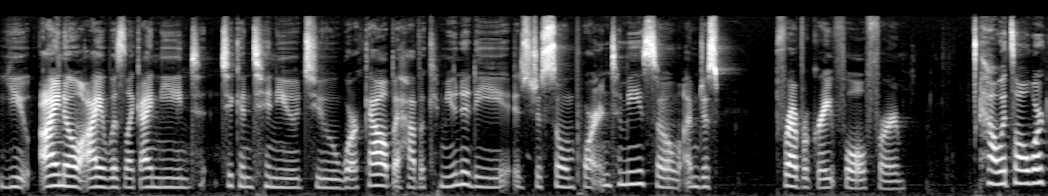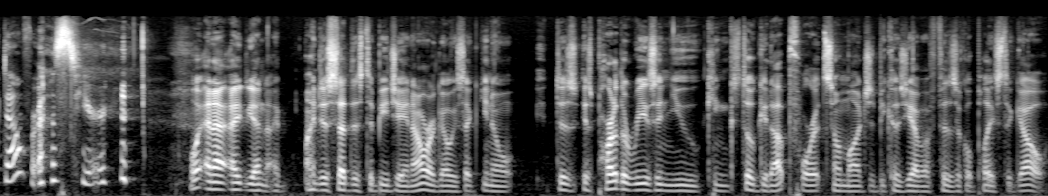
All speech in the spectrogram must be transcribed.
you I know I was like I need to continue to work out but have a community is just so important to me so I'm just forever grateful for how it's all worked out for us here. Well, and I, I again, I, I just said this to BJ an hour ago. He's like, you know, does is part of the reason you can still get up for it so much is because you have a physical place to go.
